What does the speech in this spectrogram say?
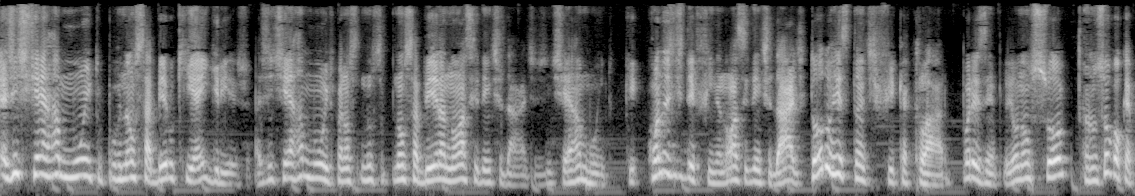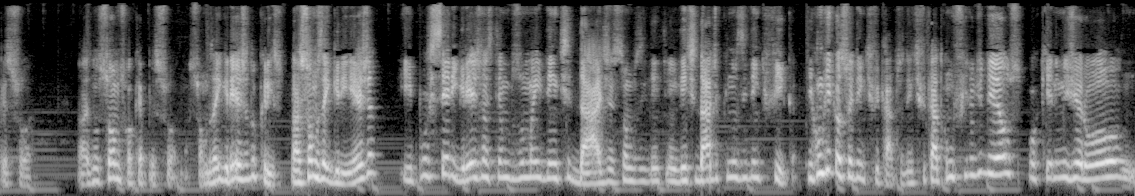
A gente erra muito por não saber o que é igreja. A gente erra muito por não, não, não saber a nossa identidade. A gente erra muito. Porque quando a gente define a nossa identidade, todo o restante fica claro. Por exemplo, eu não sou, eu não sou qualquer pessoa. Nós não somos qualquer pessoa. Nós somos a igreja do Cristo. Nós somos a igreja e por ser igreja, nós temos uma identidade, nós somos identidade que nos identifica. E com o que, que eu sou identificado? Sou identificado como filho de Deus, porque ele me gerou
